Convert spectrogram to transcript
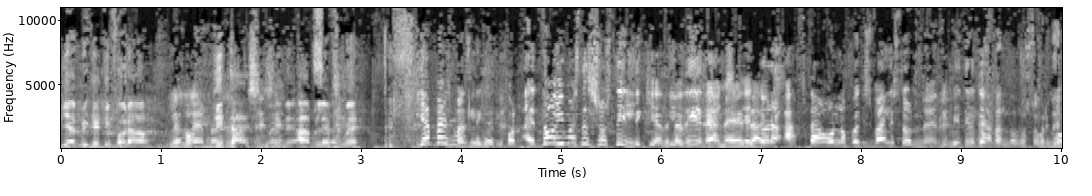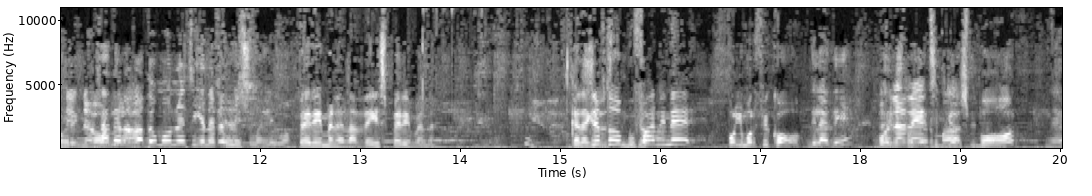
Για πείτε, τι φοράω; Δεν λέμε, Τι βλέπουμε. τάσεις είναι; Α, βλέπουμε. Για πες μας λίγο λοιπόν. Εδώ είμαστε στη σωστή ηλικία. Δηλαδή εντάξει, ναι, ε, εντάξει. τώρα αυτά όλα που έχεις βάλει στον ε, Δημήτρη δεν θα τα δω στον Γρηγόρη. είναι Θα όλα. ήθελα να τα δω μόνο έτσι για να ευθυμίσουμε λίγο. Περίμενε να δεις, περίμενε. Καταρχήν αυτό το Ουσιαστικά. μπουφάν είναι πολυμορφικό. Δηλαδή, Μπορεί να Έχεις είναι το έτσι πιο δερμάτινο. σπορ. ναι.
